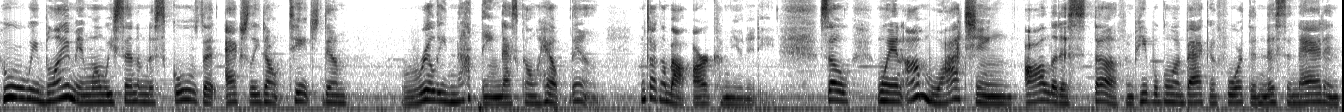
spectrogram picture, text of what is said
Who are we blaming when we send them to schools that actually don't teach them really nothing that's gonna help them? I'm talking about our community. So when I'm watching all of this stuff and people going back and forth and this and that and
